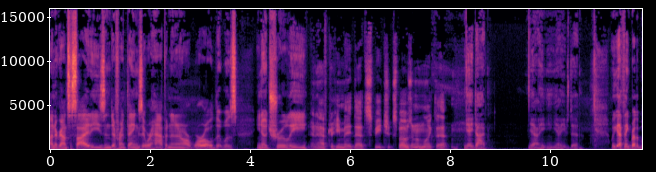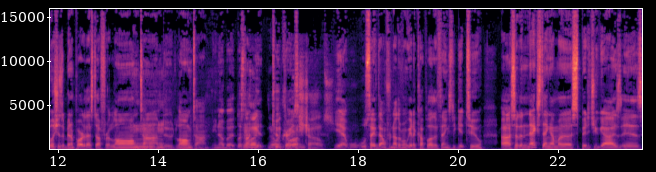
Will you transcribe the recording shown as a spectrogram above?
underground societies and different things that were happening in our world that was, you know, truly. And after he made that speech exposing him like that, Yeah, he died. Yeah, he he- yeah he was dead. We gotta think, brother. Bushes have been a part of that stuff for a long time, dude. Long time, you know. But let's they're not like, get too like crazy. Yeah, we'll, we'll save that one for another one. We got a couple other things to get to. Uh, so the next thing I'm gonna spit at you guys is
